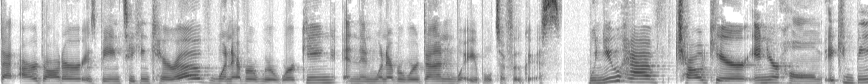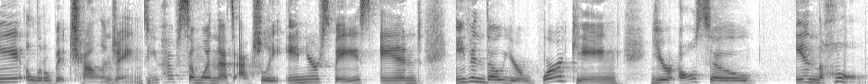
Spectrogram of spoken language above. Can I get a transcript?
that our daughter is being taken care of whenever we're working, and then whenever we're done, we're able to focus. When you have childcare in your home, it can be a little bit challenging. You have someone that's actually in your space, and even though you're working, you're also in the home.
